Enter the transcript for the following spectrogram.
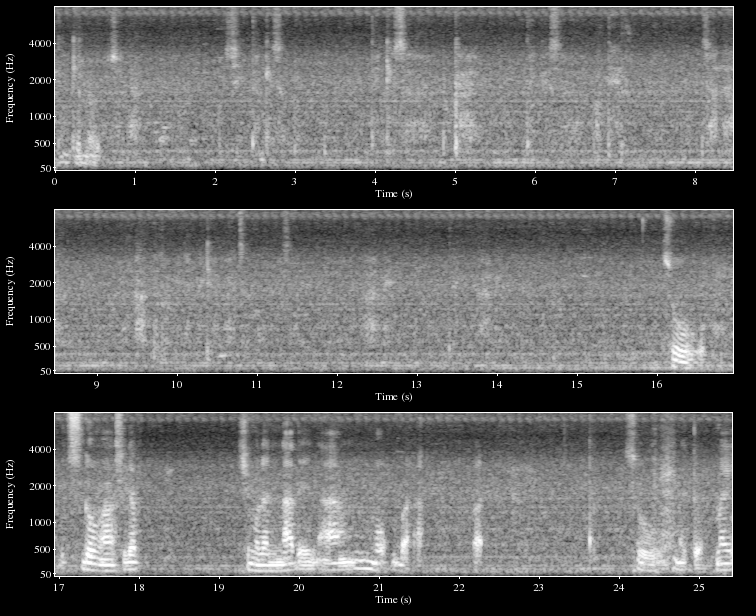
thank you Lord. Kasi Thank you sa thank you sa pagkain. Thank you sa hotel. Sana lahat na kami na nagkakain sa Amen. Amen. So, let's go mga sigap. Simulan natin ang mukbang. So, may, to, may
